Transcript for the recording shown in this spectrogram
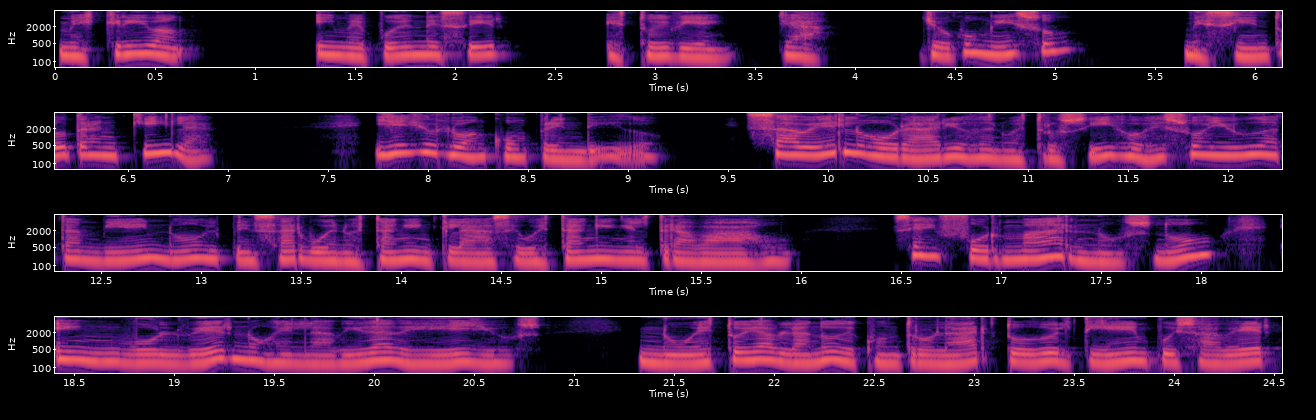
me escriban y me pueden decir, estoy bien, ya. Yo con eso me siento tranquila. Y ellos lo han comprendido. Saber los horarios de nuestros hijos, eso ayuda también, ¿no? El pensar, bueno, están en clase o están en el trabajo. Sea, informarnos, ¿no? Envolvernos en la vida de ellos. No estoy hablando de controlar todo el tiempo y saber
